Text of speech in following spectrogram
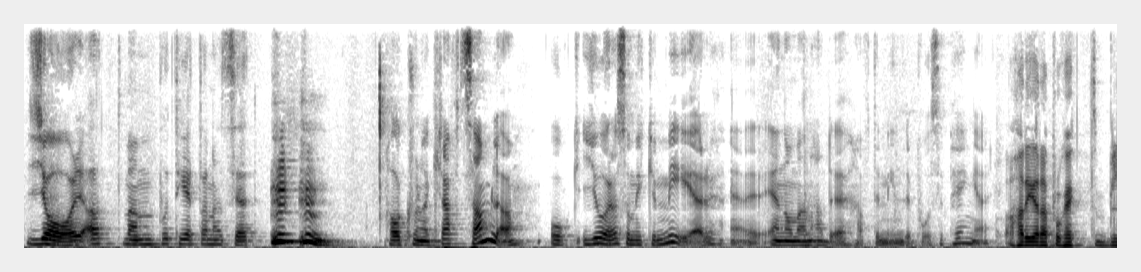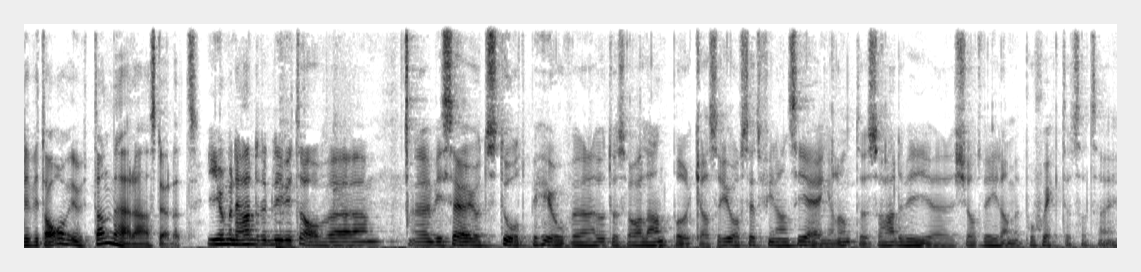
Ja, att man på ett helt annat sätt har kunnat kraftsamla och göra så mycket mer eh, än om man hade haft en mindre påse pengar. Hade era projekt blivit av utan det här stödet? Jo men det hade det blivit av. Eh, vi ser ju ett stort behov eh, ute hos våra lantbrukare så oavsett finansiering eller inte så hade vi kört vidare med projektet så att säga.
